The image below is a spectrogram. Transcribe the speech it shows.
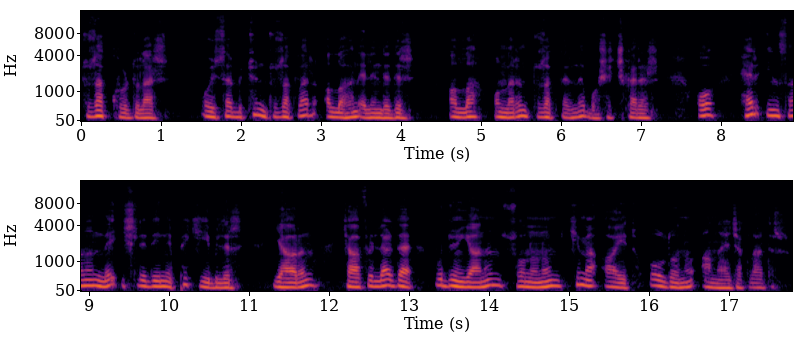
tuzak kurdular. Oysa bütün tuzaklar Allah'ın elindedir. Allah onların tuzaklarını boşa çıkarır. O her insanın ne işlediğini pek iyi bilir. Yarın kafirler de bu dünyanın sonunun kime ait olduğunu anlayacaklardır.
